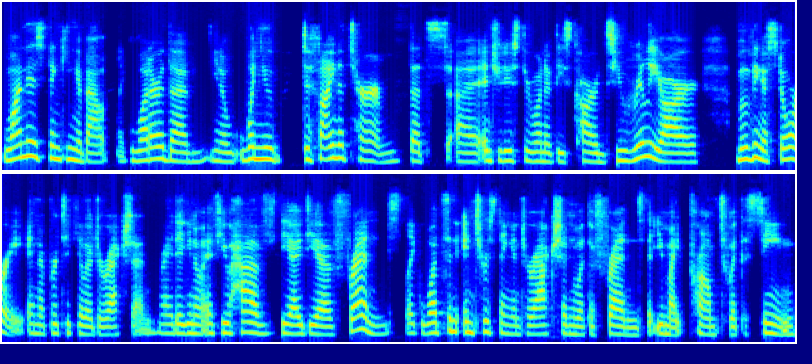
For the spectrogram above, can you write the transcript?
One is thinking about like, what are the, you know, when you define a term that's uh, introduced through one of these cards, you really are moving a story in a particular direction, right? You know, if you have the idea of friend, like what's an interesting interaction with a friend that you might prompt with a scene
